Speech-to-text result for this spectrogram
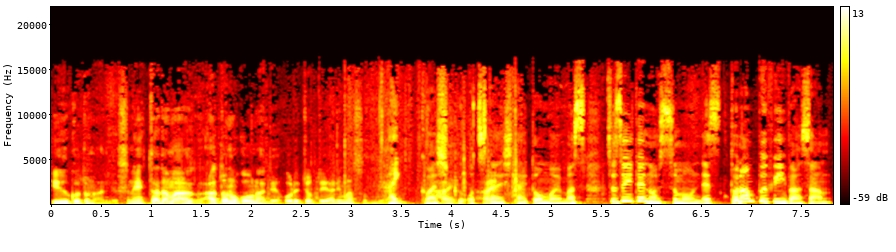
いうことなんですね。うん、ただまあ、後のコーナーでこれちょっとやりますんで。はい、詳しくお伝えしたいと思います。はいはい、続いての質問です。トランプフィーバーさん。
